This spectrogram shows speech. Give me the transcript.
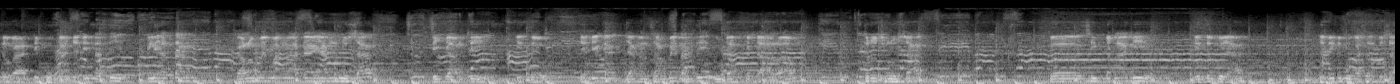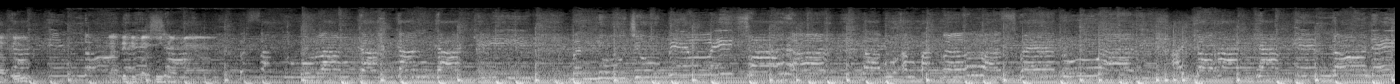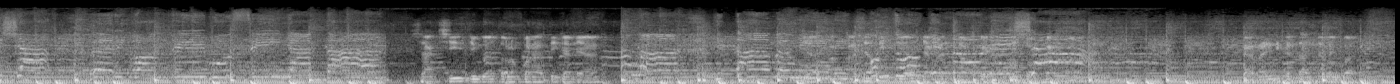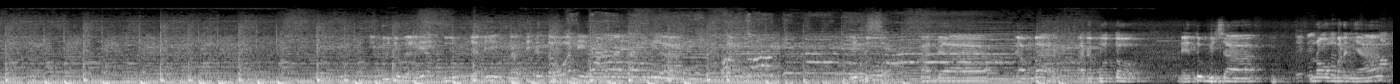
gitu kan dibuka. Jadi nanti kelihatan kalau memang ada yang rusak diganti gitu. Jadi nggak jangan sampai nanti udah ke dalam terus rusak ke simpen lagi gitu bu ya. Jadi dibuka satu-satu nanti dibantu sama saksi juga tolong perhatikan ya. Kita memilih Ya, ada tips ya, jangan sampai nanti Indonesia sobek. karena ini kertasnya lebar itu juga lihat bu. Jadi nanti ketahuan nih mana yang dia. itu ada gambar ada foto. Nah, itu bisa nomornya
